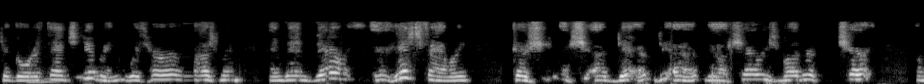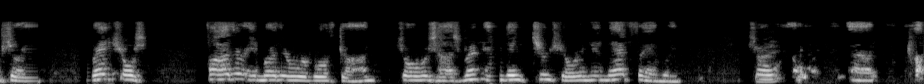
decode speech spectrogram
to go to Mhm. Thanksgiving with her husband and then their his family because she, she, uh, uh, uh, Sherry's mother, Sherry, I'm sorry, Rachel's father and mother were both gone. So was husband and they two children in that family. So Right. uh, uh,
